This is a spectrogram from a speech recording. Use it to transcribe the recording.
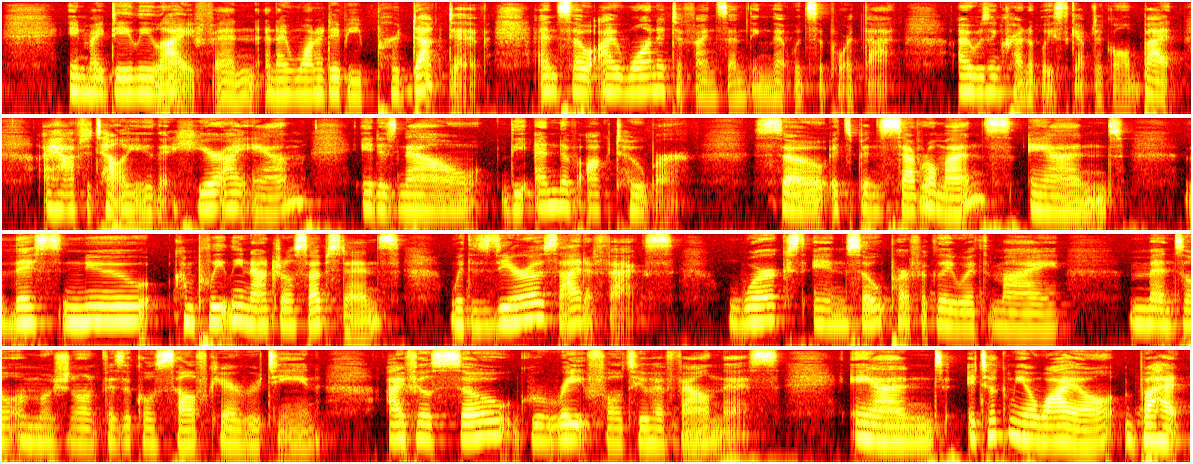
in my daily life and, and I wanted to be productive. And so I wanted to find something that would support that. I was incredibly skeptical, but I have to tell you that here I am. It is now the end of October. So it's been several months, and this new, completely natural substance with zero side effects works in so perfectly with my mental, emotional, and physical self care routine. I feel so grateful to have found this. And it took me a while, but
